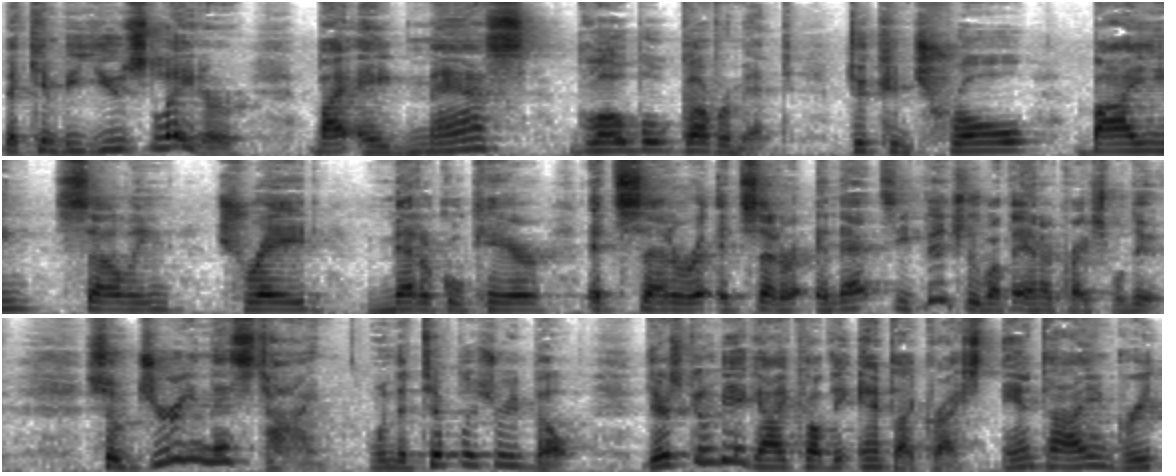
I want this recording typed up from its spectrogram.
that can be used later by a mass global government to control buying, selling, trade, medical care, etc., etc. And that's eventually what the Antichrist will do. So during this time, when the temple is rebuilt, there's going to be a guy called the Antichrist. Anti in Greek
